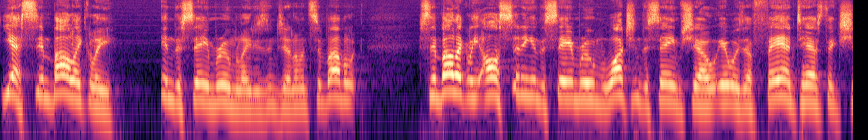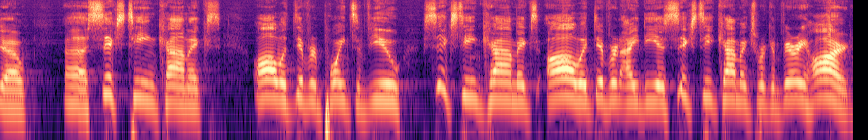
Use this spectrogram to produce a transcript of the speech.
Yes, symbolically in the same room, ladies and gentlemen. Symbolic, symbolically all sitting in the same room watching the same show. It was a fantastic show. Uh, 16 comics, all with different points of view. 16 comics, all with different ideas. 16 comics working very hard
